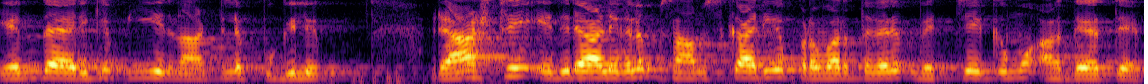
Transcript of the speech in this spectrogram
എന്തായിരിക്കും ഈ നാട്ടിലെ പുകിൽ? രാഷ്ട്രീയ എതിരാളികളും സാംസ്കാരിക പ്രവർത്തകരും വെച്ചേക്കുമോ അദ്ദേഹത്തെ?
